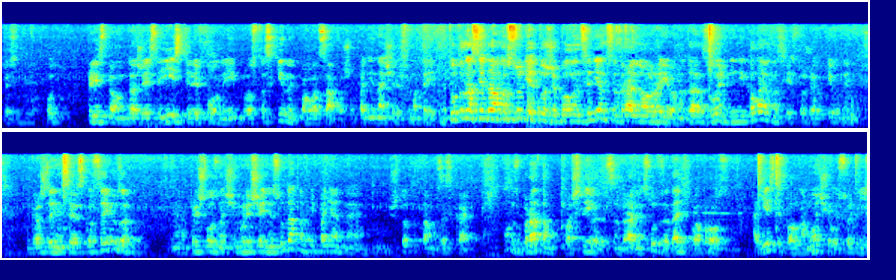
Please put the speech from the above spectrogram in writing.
То есть вот приставам, даже если есть телефоны, им просто скинуть по WhatsApp, чтобы они начали смотреть. Тут у нас недавно в суде тоже был инцидент Центрального района, да, звонит мне Николай, у нас есть тоже активный гражданин Советского Союза, Э, пришло, значит, ему решение суда там непонятное, что-то там взыскать. Он с братом пошли в центральный суд задать вопрос, а есть ли полномочия у судьи.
